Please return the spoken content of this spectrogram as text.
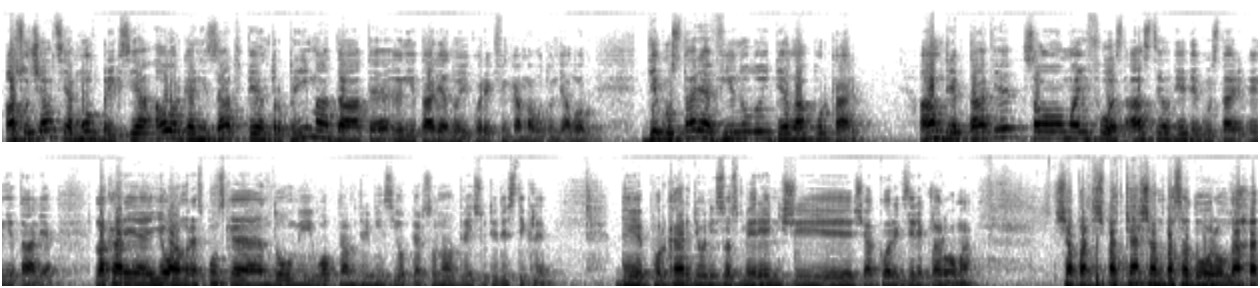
Asociația Mont Brixia a organizat pentru prima dată în Italia, nu e corect, fiindcă am avut un dialog, degustarea vinului de la Purcari. Am dreptate sau au mai fost astfel de degustări în Italia? La care eu am răspuns că în 2008 am trimis eu personal 300 de sticle de porcari Dionisos Mereni și, și Acorex direct la Roma. Și a participat chiar și ambasadorul la,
